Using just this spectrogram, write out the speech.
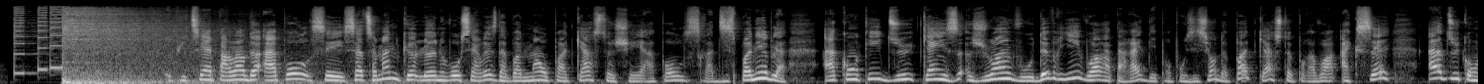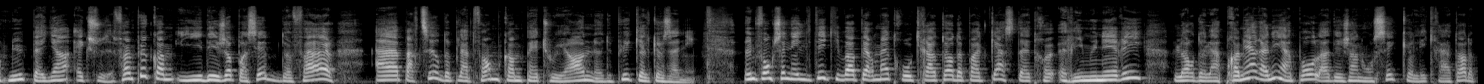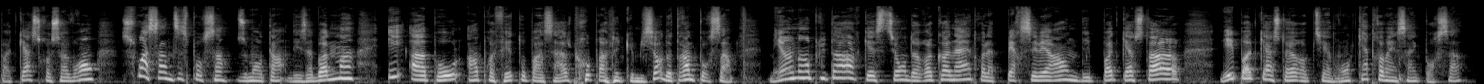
Et puis tiens, parlant de Apple, c'est cette semaine que le nouveau service d'abonnement au podcast chez Apple sera disponible. À compter du 15 juin, vous devriez voir apparaître des propositions de podcast pour avoir accès à du contenu payant exclusif. Un peu comme il est déjà possible de faire à partir de plateformes comme Patreon depuis quelques années. Une fonctionnalité qui va permettre aux créateurs de podcasts d'être rémunérés. Lors de la première année, Apple a déjà annoncé que les créateurs de podcasts recevront 70% du montant des abonnements et Apple en profite au passage pour prendre une commission de 30% Mais un an plus tard, question de reconnaître la persévérance des podcasteurs, les podcasteurs obtiendront 85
